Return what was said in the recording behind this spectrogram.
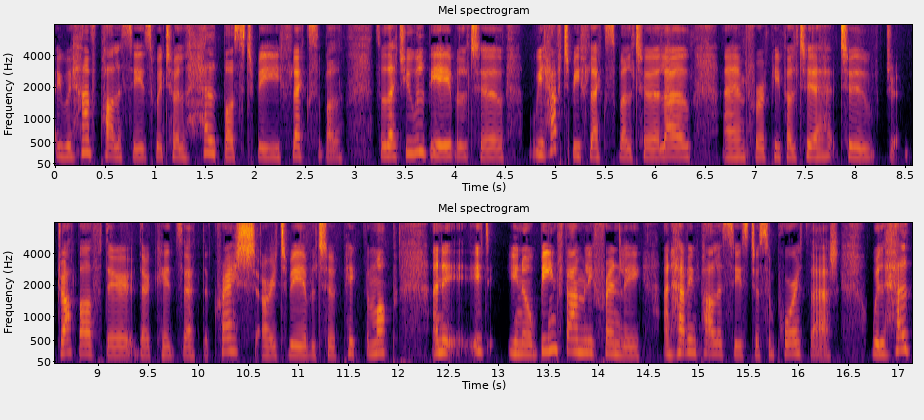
we have policies which will help us to be flexible so that you will be able to we have to be flexible to allow um, for people to to drop off their their kids at the creche or to be able to pick them up and it, it you know being family friendly and having policies to support that will help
